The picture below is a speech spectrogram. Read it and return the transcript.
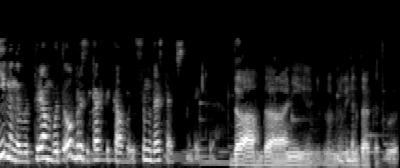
именно вот прям вот образы как таковые, самодостаточные такие. Да, да, они иногда как бы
